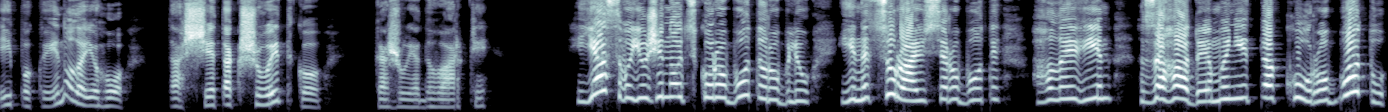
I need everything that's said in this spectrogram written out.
і покинула його, та ще так швидко, кажу я до Варки. Я свою жіноцьку роботу роблю і не цураюся роботи, але він загадує мені таку роботу,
